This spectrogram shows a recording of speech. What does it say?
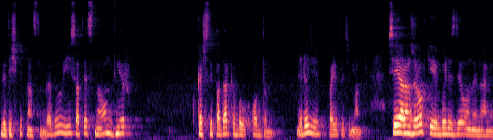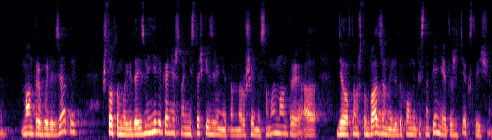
в 2015 году, и, соответственно, он в мир в качестве подарка был отдан. И люди поют эти мантры. Все аранжировки были сделаны нами. Мантры были взяты, что-то мы видоизменили, конечно, не с точки зрения там, нарушения самой мантры, а дело в том, что баджан или духовное песнопение – это же тексты еще,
